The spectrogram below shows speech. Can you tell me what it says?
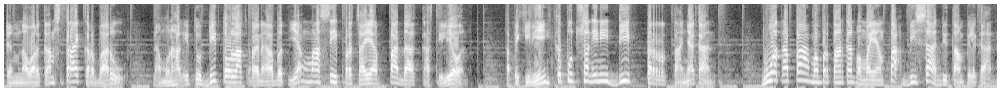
dan menawarkan striker baru namun hal itu ditolak Rene Albert yang masih percaya pada Castillion. Tapi kini keputusan ini dipertanyakan. Buat apa mempertahankan pemain yang tak bisa ditampilkan?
